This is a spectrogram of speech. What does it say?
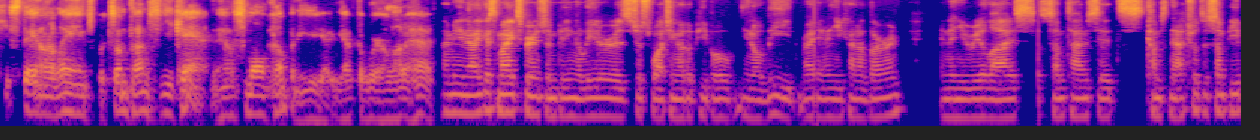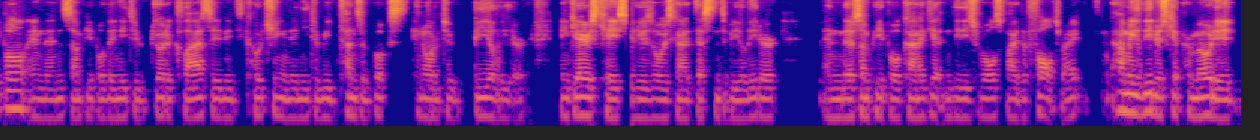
stay in our lanes, but sometimes you can't. In a small company, you have to wear a lot of hats. I mean, I guess my experience in being a leader is just watching other people, you know, lead, right? And you kind of learn and then you realize sometimes it comes natural to some people and then some people they need to go to class they need coaching and they need to read tons of books in order to be a leader. In gary's case he was always kind of destined to be a leader and there's some people kind of get into these roles by default right? How many leaders get promoted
